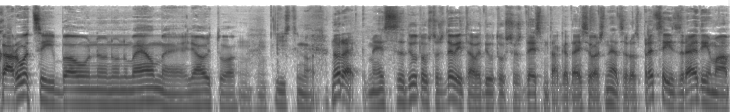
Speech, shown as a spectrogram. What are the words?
kā rocība un, un, un vēlme ļauj to mm -hmm. īstenot. Nu, re, mēs 2009. vai 2010. gadā, es vairs neatceros precīzi, raidījumā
